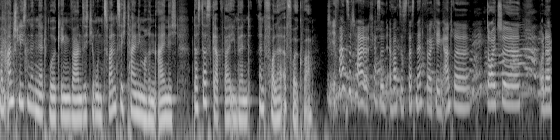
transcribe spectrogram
Beim anschließenden Networking waren sich die rund 20 Teilnehmerinnen einig, dass das GAPWA-Event ein voller Erfolg war. Ich fand es total klasse, einfach das, das Networking, andere deutsche oder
